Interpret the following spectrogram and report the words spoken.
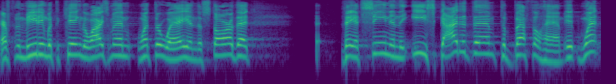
After the meeting with the king, the wise men went their way, and the star that they had seen in the east guided them to Bethlehem. It went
